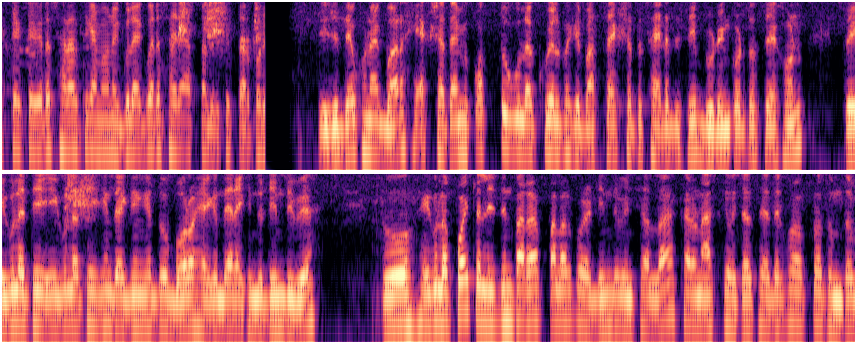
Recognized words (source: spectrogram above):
একটা একটা করে সারার থেকে আমি অনেকগুলো একবারে ছাড়ে আপনাদেরকে, তারপরে এই যে দেখুন একবার, একসাথে আমি কতগুলা কোয়েল পাখির বাচ্চা একসাথে সাইডে দিছি ব্রুডিং করতেছে এখন। তো এগুলা থেকে এগুলা থেকে কিন্তু একদিন কিন্তু বড় হয়ে কিন্তু এরা কিন্তু ডিম দিবে। তো এগুলো পঁয়তাল্লিশ দিন পারা, পালার পরে ডিম দেবে ইনশাল্লাহ কারণ আজকে হইতেছে এদের প্র- প্রথমতম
